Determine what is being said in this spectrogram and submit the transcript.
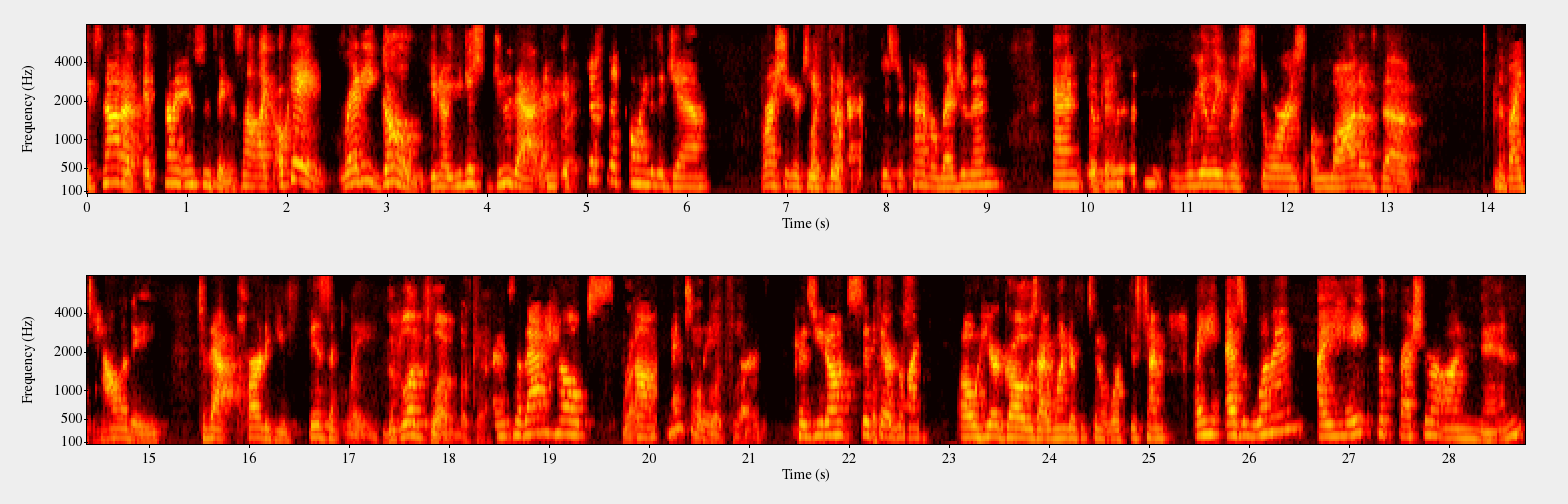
It's not a it's not an instant thing. It's not like okay, ready, go. You know, you just do that, Right, and right. it's just like going to the gym, brushing your teeth, Like whatever, just a kind of a regimen, and it Okay. really really restores a lot of the the vitality to that part of you physically, the blood flow. Okay. and so that helps Right. um, mentally blood flow. because you don't sit Of there course. going, "Oh, here goes. I wonder if it's going to work this time." I, as a woman, I hate the pressure on men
